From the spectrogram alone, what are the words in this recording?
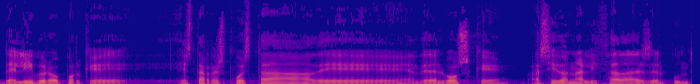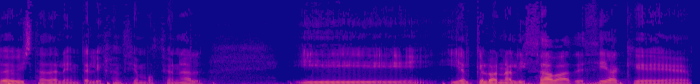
de libro porque esta respuesta de, Del Bosque ha sido analizada desde el punto de vista de la inteligencia emocional. y el que lo analizaba decía que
